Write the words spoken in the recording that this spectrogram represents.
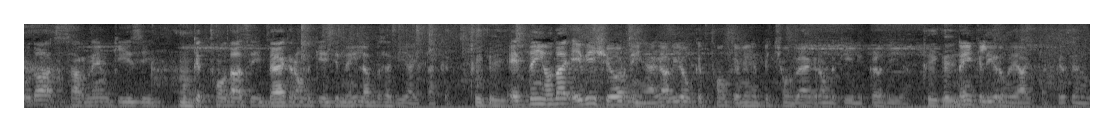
ਉਹਦਾ ਸਰਨੇਮ ਕੀ ਸੀ? ਉਹ ਕਿੱਥੋਂ ਦਾ ਸੀ? ਬੈਕਗ੍ਰਾਉਂਡ ਕੀ ਸੀ? ਨਹੀਂ ਲੱਭ ਸਕੀ ਅੱਜ ਤੱਕ। ਠੀਕ ਹੈ ਜੀ। ਇਦਾਂ ਹੀ ਉਹਦਾ ਇਹ ਵੀ ਸ਼ੋਰ ਨਹੀਂ ਹੈਗਾ ਵੀ ਉਹ ਕਿੱਥੋਂ ਕਿਵੇਂ ਪਿੱਛੋਂ ਬੈਕਗ੍ਰਾਉਂਡ ਕੀ ਨਿਕਲਦੀ ਆ। ਠੀਕ ਹੈ ਜੀ। ਨਹੀਂ ਕਲੀਅਰ ਹੋਇਆ ਅੱਜ ਤੱਕ ਕਿਸੇ ਨੂੰ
